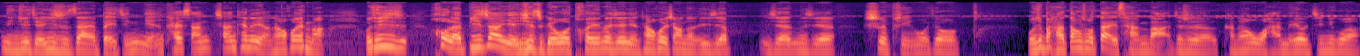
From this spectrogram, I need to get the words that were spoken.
林俊杰一直在北京连开三三天的演唱会嘛，我就一直后来 B 站也一直给我推那些演唱会上的一些一些那些视频，我就我就把它当做代餐吧，就是可能我还没有经历过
